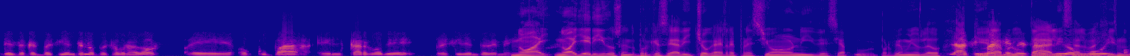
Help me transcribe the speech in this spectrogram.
desde que el presidente López Obrador eh, ocupa el cargo de presidente de México. No hay no hay heridos porque se ha dicho que hay represión y decía por fin Muñoz Ledo que era brutal y salvajismo.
